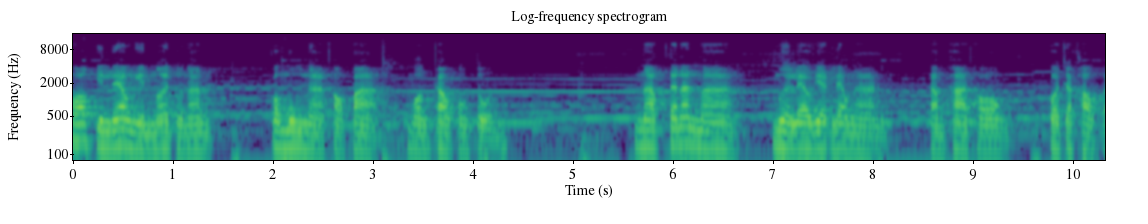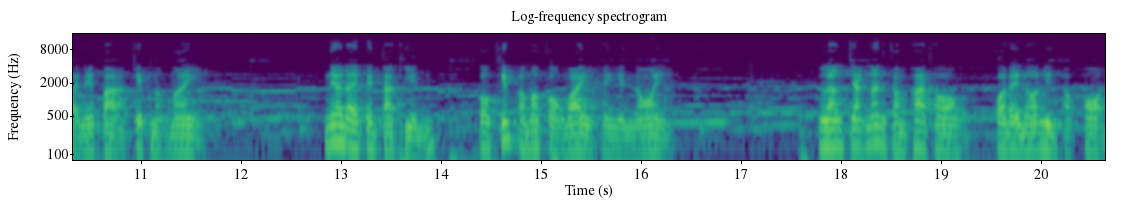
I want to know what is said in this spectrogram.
พ่อกินแล้วเงินน้อยตัวนั้น ก็มุ่งหน้าเข้าป่าบอนเก่าของตน นับแต่นั้นมาเมื่อแล้วเวียกแล้วงานกำผ้าทองก็จะเข้าไปในป่าเก็บหมากไม้แนวใดเป็นตากินก็เก็บเอามากองไว้ให้เงินน้อย หลังจากนั้นกำผ้าทองก็ได้นอนลินพักผ่อน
